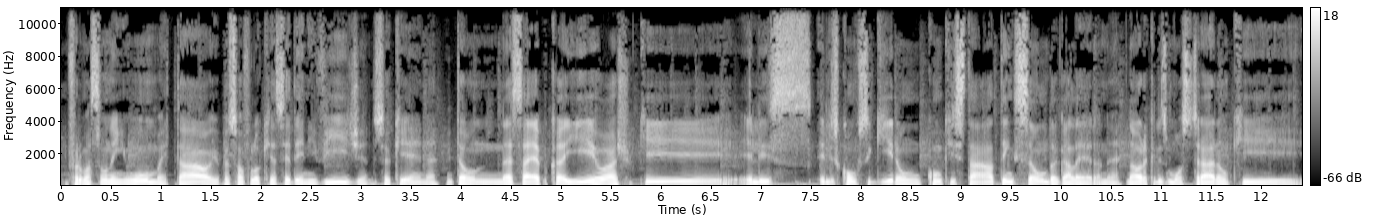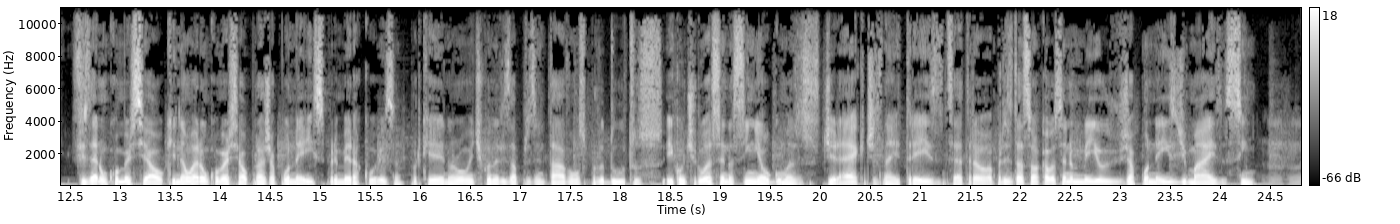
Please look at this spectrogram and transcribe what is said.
informação nenhuma e tal, e o pessoal falou que ia ser da Nvidia, não sei o que, né? Então, nessa época aí, eu acho que eles, eles conseguiram conquistar a atenção da galera, né? Na hora que eles mostraram que fizeram um comercial que não era um comercial para japonês, primeira coisa, porque normalmente quando eles apresentavam os produtos, e continua sendo assim em algumas directs, né, E3, etc, a apresentação acaba sendo meio japonês demais, assim.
